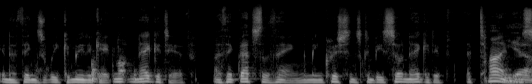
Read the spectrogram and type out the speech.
in the things that we communicate, not negative. I think that's the thing. I mean, Christians can be so negative at times Yeah.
